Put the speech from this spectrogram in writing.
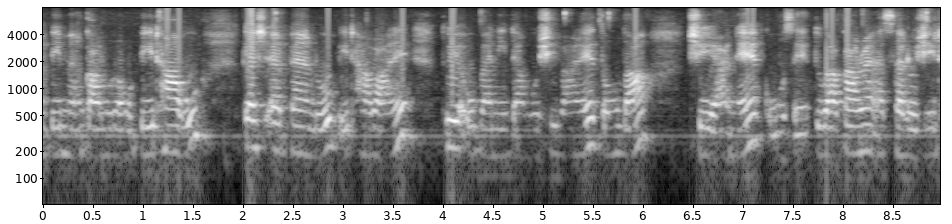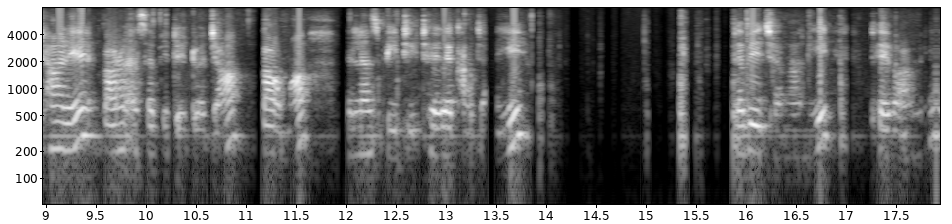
and payment အကောင့်လို့တော့ပေးထားဘူး cash app bank လို့ပေးထားပါတယ်သူရဲ့ opening တန်ဖိုးရှိပါတယ်3800နဲ့90သူက current asset လို့ရေးထားတယ် current asset ဖြစ်တဲ့အတွက်ကြောင့်အောက်မှာ balance BT ထည့်တဲ့ခါကျရင် debit ချမ်းကနေထည့်ပါမယ်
